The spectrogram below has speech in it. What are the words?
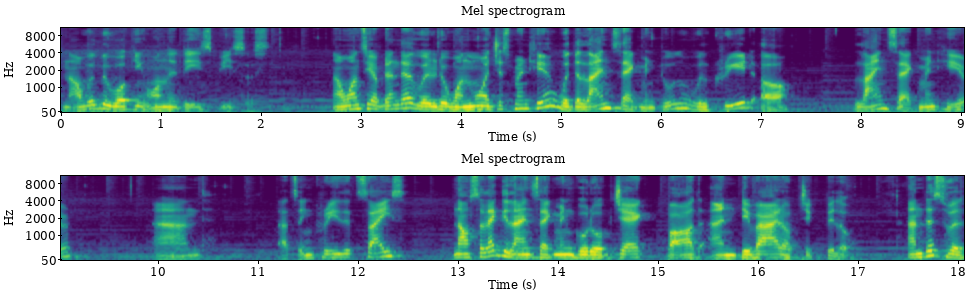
Now we'll be working on these pieces now once you have done that, we'll do one more adjustment here. With the line segment tool, we'll create a line segment here and let's increase its size. Now select the line segment, go to object, path and divide object below. And this will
